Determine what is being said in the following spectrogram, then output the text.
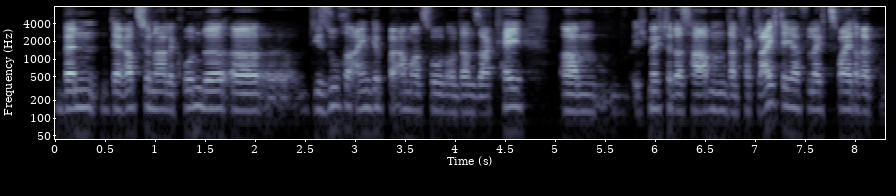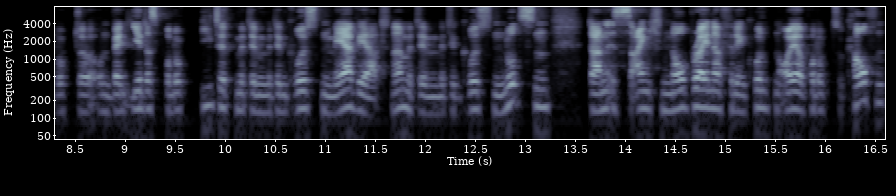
wenn der rationale Kunde äh, die Suche eingibt bei Amazon und dann sagt, hey, ähm, ich möchte das haben, dann vergleicht er ja vielleicht zwei, drei Produkte und wenn ihr das Produkt bietet mit dem, mit dem größten Mehrwert, ne, mit, dem, mit dem größten Nutzen, dann ist es eigentlich ein No-Brainer für den Kunden, euer Produkt zu kaufen.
